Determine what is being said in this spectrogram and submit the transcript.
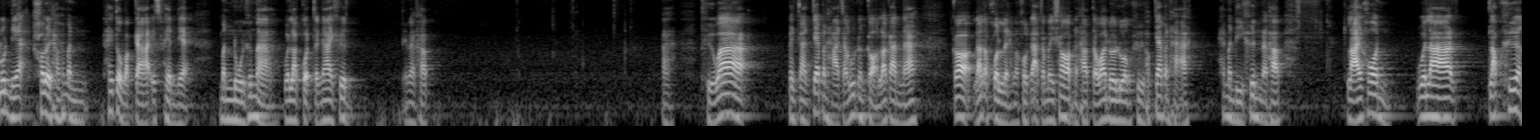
รุ่นนี้เขาเลยทำให้มัน ให้ตัวปากกา S Pen เนี่ยมันนูนขึ้นมา เวลากดจะง่ายขึ้นนี่นะครับถือว่าเป็นการแก้ปัญหาจากรุ่นก่อนแล้วกันนะ ก็แล้วแต่คนเลยบางคนก็อาจจะไม่ชอบนะครับ แต่ว่าโดยรวมคือเขาแก้ปัญหาให้มันดีขึ้นนะครับ หลายคนเวลารับเครื่อง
